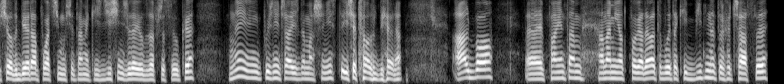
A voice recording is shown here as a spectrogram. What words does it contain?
się odbiera, płaci mu się tam jakieś 10 lejów za przesyłkę, no i później trzeba iść do maszynisty i się to odbiera. Albo e, pamiętam, Anna mi odpowiadała, to były takie bidne trochę czasy.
